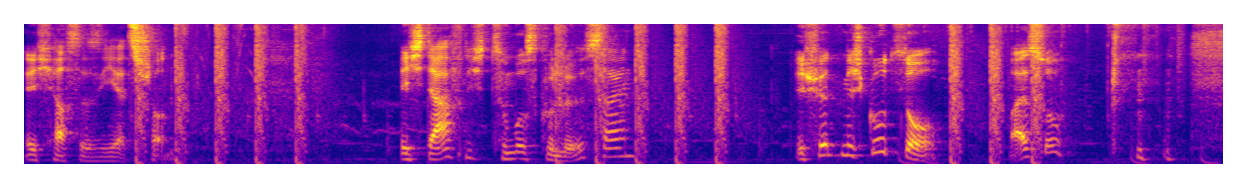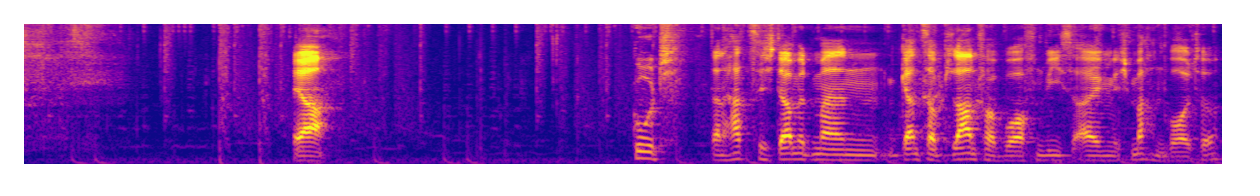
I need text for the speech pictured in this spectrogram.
Ich hasse sie jetzt schon. Ich darf nicht zu muskulös sein? Ich finde mich gut so. Weißt du? ja. Gut, dann hat sich damit mein ganzer Plan verworfen, wie ich es eigentlich machen wollte.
